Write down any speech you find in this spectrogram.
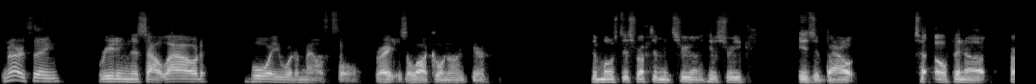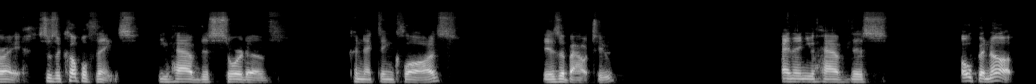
another thing reading this out loud, boy, what a mouthful, right? There's a lot going on here. The most disruptive material in history is about to open up. All right, so there's a couple things. You have this sort of connecting clause, is about to. And then you have this open up,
